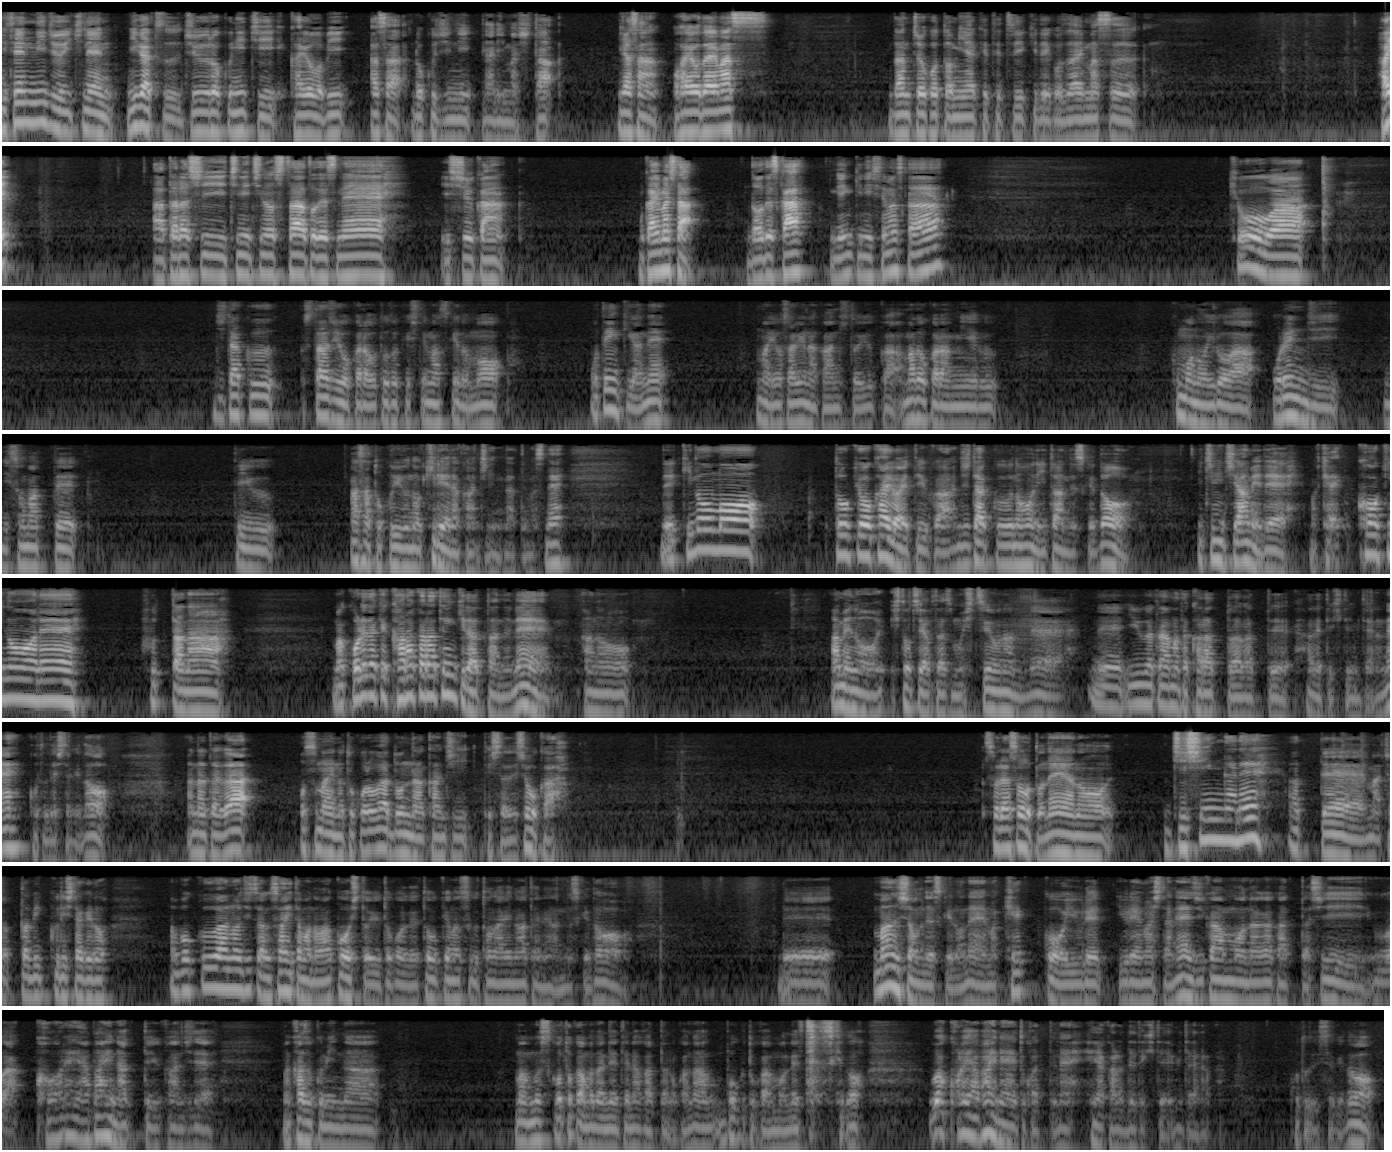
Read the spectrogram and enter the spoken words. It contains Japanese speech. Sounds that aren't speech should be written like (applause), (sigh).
2021年2月16日火曜日朝6時になりました。皆さんおはようございます。団長こと三宅哲之でございます。はい。新しい一日のスタートですね。一週間迎えました。どうですか？元気にしてますか？今日は自宅スタジオからお届けしてますけども、お天気がね、まあ良さげな感じというか、窓から見える雲の色はオレンジに染まってっていう朝特有の綺麗な感じになってますね。で、昨日も東京界隈っていうか自宅の方にいたんですけど、一日雨で、まあ、結構昨日はね、降ったなまあこれだけカラカラ天気だったんでね、あの、雨の一つや二つも必要なんで、で、夕方はまたカラッと上がって晴れてきてみたいなね、ことでしたけど、あなたがお住まいのところはどんな感じでしたでしょうか？そりゃそうとね、あの、地震がね、あって、まあちょっとびっくりしたけど、僕はあの実は埼玉の和光市というところで東京のすぐ隣のあたりなんですけど、で、マンションですけどね、まあ、結構揺れ、揺れましたね。時間も長かったし、うわ、これやばいなっていう感じで、まあ、家族みんな、まあ、息子とかまだ寝てなかったのかな。僕とかも寝てたんですけど、うわ、これやばいねとかってね、部屋から出てきてみたいなことでしたけど、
